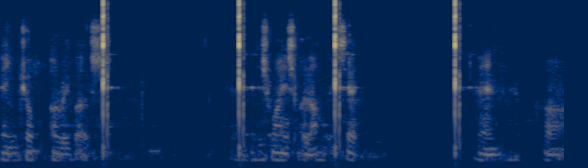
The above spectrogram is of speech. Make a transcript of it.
And jog a reverse one is alarm reset and uh,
